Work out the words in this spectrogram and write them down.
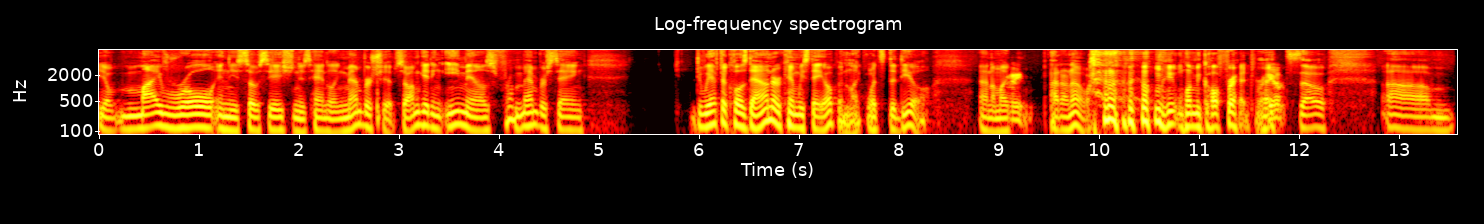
you know, my role in the association is handling membership, so I'm getting emails from members saying, "Do we have to close down or can we stay open? Like, what's the deal?" And I'm like, Right. "I don't know. let, me, let me call Fred." Right. Yep. So, um,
